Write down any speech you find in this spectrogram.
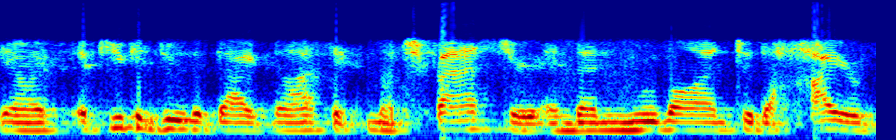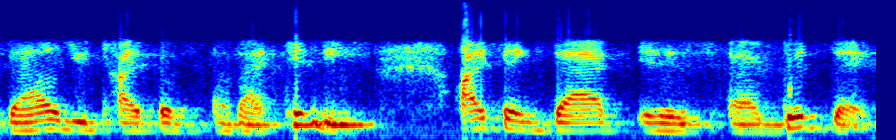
you know, if, if you can do the diagnostic much faster and then move on to the higher value type of, of activities, I think that is a good thing.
